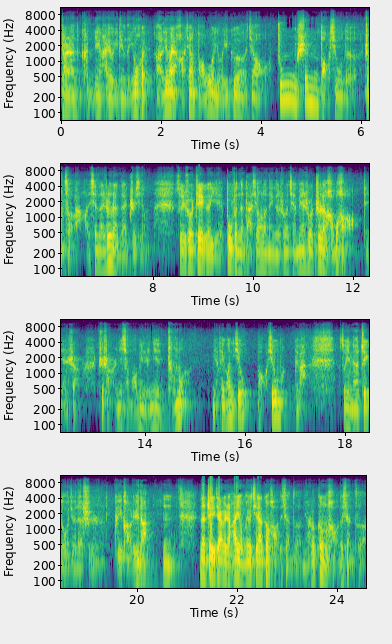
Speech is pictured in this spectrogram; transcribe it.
当然，肯定还有一定的优惠啊。另外，好像宝沃有一个叫终身保修的政策吧，好像现在仍然在执行。所以说，这个也部分的打消了那个说前面说质量好不好这件事儿。至少人家小毛病，人家承诺免费帮你修，保修嘛，对吧？所以呢，这个我觉得是可以考虑的。嗯，那这个价位上还有没有其他更好的选择？你要说更好的选择，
